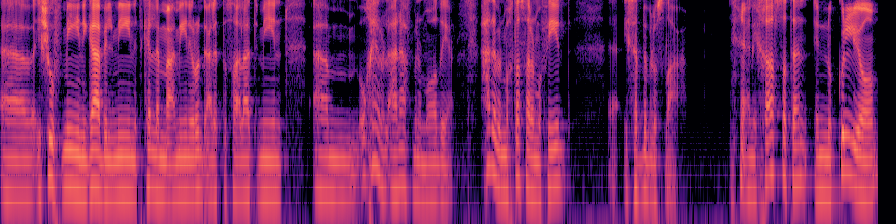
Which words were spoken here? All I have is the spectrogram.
آه، يشوف مين يقابل مين يتكلم مع مين يرد على اتصالات مين وغيره الآلاف من المواضيع. هذا بالمختصر المفيد. يسبب له صداع. يعني خاصة إنه كل يوم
